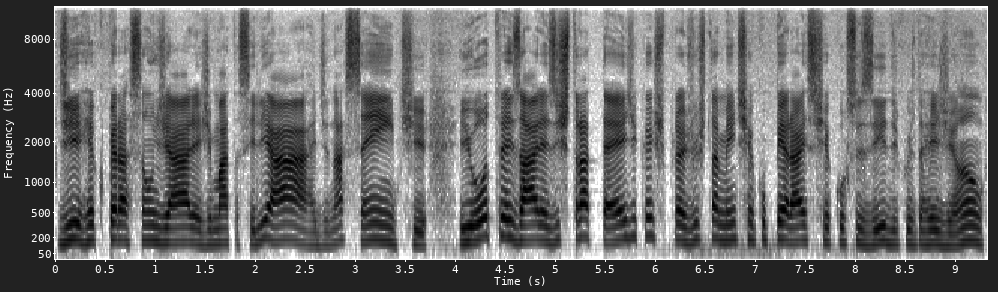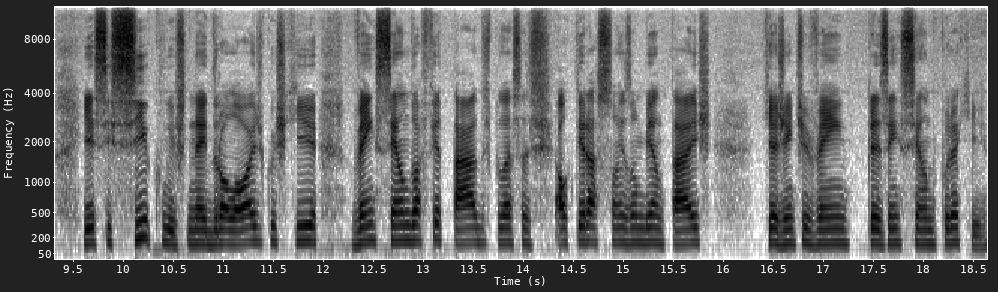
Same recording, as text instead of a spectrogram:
de recuperação de áreas de mata ciliar, de nascente e outras áreas estratégicas para justamente recuperar esses recursos hídricos da região e esses ciclos né, hidrológicos que vêm sendo afetados pelas alterações ambientais que a gente vem presenciando por aqui.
